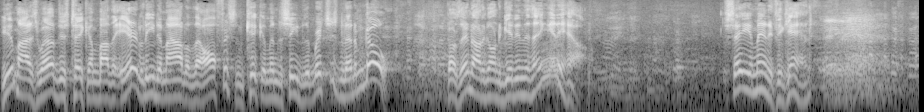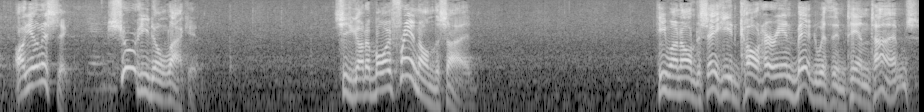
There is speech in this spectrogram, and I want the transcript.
You might as well just take them by the ear, lead them out of the office, and kick them in the seat of the breeches and let them go. Because they're not going to get anything anyhow. Say amen if you can. Amen. Are you listening? Sure, he don't like it. She's got a boyfriend on the side. He went on to say he had caught her in bed with him ten times.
